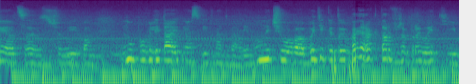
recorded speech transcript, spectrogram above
оце з чоловіком, ну повилітають на світ на двері. Ну нічого, аби тільки той байрактар вже прилетів.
